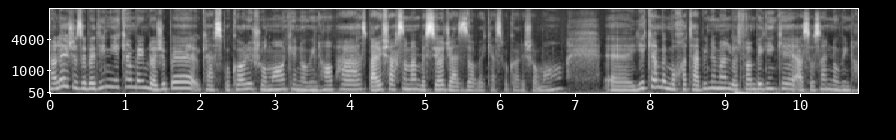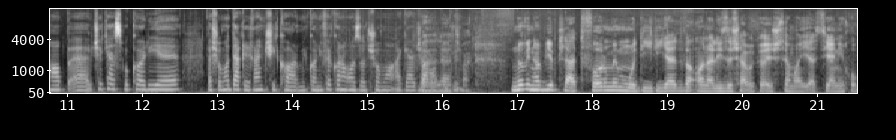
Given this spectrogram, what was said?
حالا اجازه بدین یکم بریم راجع به کسب و کار شما که نوین هاب هست. برای شخص من بسیار جذابه کسب و کار شما. یکم به مخاطبین من لطفا بگین که اساسا نوین هاب چه کسب و کاریه و شما دقیقا چی کار می‌کنی؟ فکر کنم آزاد شما اگر جواب بله بدین. نوین هاب یه پلتفرم مدیریت و آنالیز شبکه اجتماعی است. یعنی خب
